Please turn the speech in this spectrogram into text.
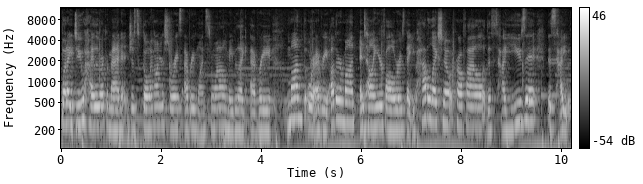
but I do highly recommend just going on your stories every once in a while, maybe like every month or every other month and telling your followers that you have a like to know it profile, this is how you use it, this is how you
